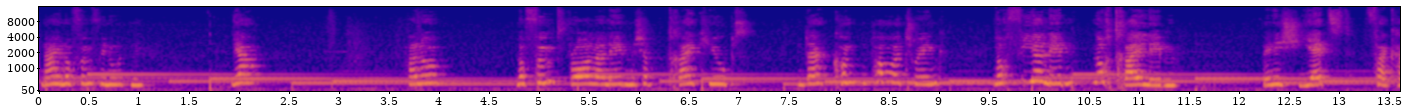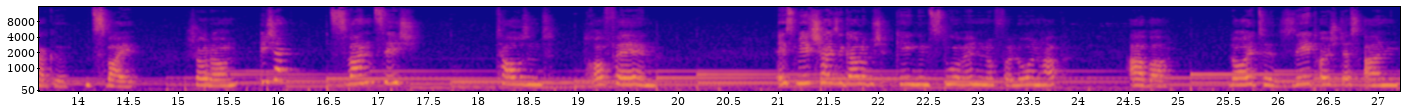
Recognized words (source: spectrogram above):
Nein, noch fünf Minuten. Ja. Hallo? Noch fünf Brawler leben. Ich habe drei Cubes. Und da kommt ein Power Drink. Noch vier Leben. Noch drei Leben. Wenn ich jetzt verkacke. Zwei. Showdown. Ich habe 20.000 Trophäen. Ist mir jetzt scheißegal, ob ich gegen den Stu am Ende noch verloren habe. Aber, Leute, seht euch das an.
